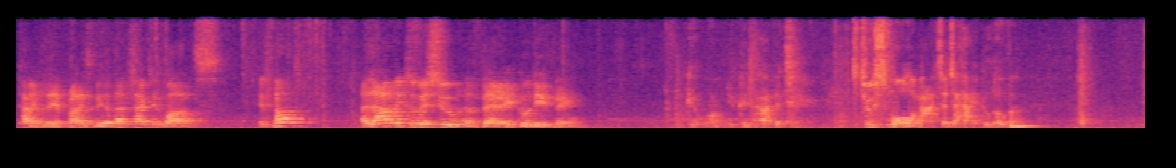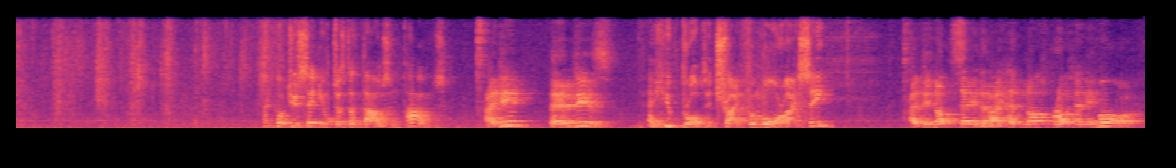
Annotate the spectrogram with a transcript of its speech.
kindly apprise me of that fact at once. If not, allow me to wish you a very good evening. Go on, you can have it. It's too small a matter to haggle over. I thought you said you just a thousand pounds. I did. There it is. You brought a trifle more, I see. I did not say that I had not brought any more.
